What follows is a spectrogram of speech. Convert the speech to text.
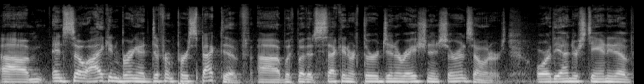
Um, and so I can bring a different perspective uh, with whether it's second or third generation insurance owners or the understanding of,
